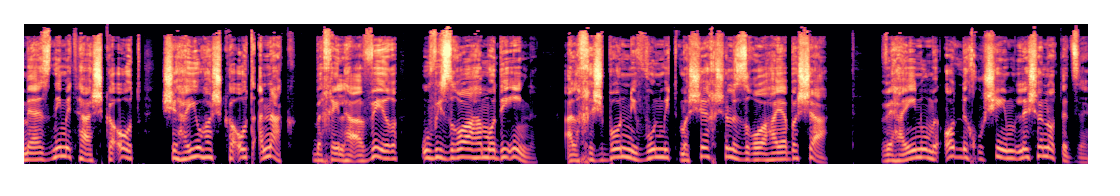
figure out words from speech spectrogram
מאזנים את ההשקעות שהיו השקעות ענק בחיל האוויר ובזרוע המודיעין, על חשבון ניוון מתמשך של זרוע היבשה, והיינו מאוד נחושים לשנות את זה.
